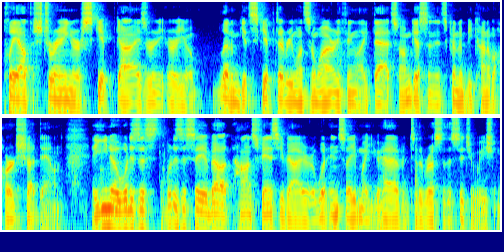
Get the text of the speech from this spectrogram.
play out the string or skip guys or or you know let them get skipped every once in a while or anything like that. So I'm guessing it's going to be kind of a hard shutdown. And, you know, what does this what does this say about Hahn's fantasy value, or what insight might you have into the rest of the situation?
